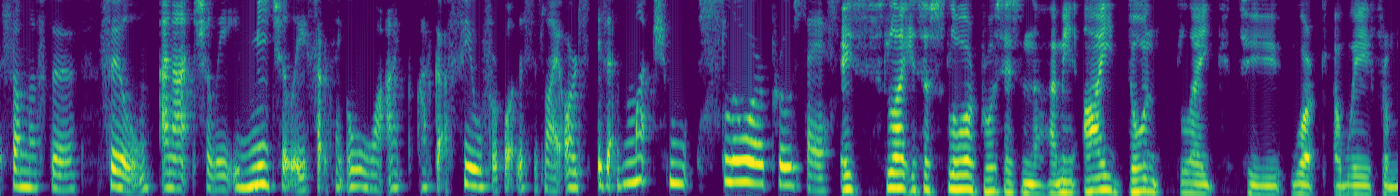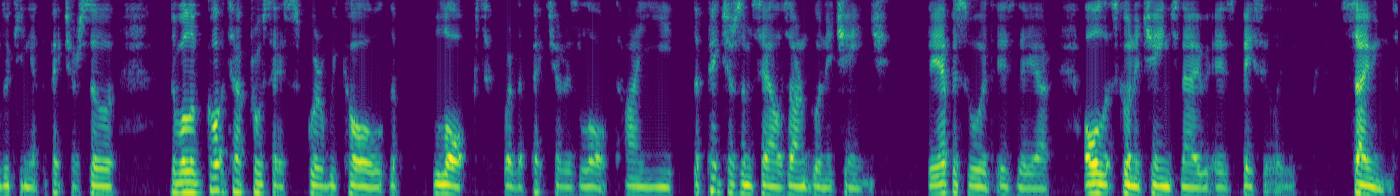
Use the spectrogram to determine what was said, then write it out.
some of the film and actually immediately sort of think, oh, I, have got a feel for what this is like, or is it much slower process? It's like it's a slower process than that. I mean, I don't like to work away from looking at the picture, so there will have got to a process where we call the locked, where the picture is locked, i.e., the pictures themselves aren't going to change. The episode is there. All that's going to change now is basically sound.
